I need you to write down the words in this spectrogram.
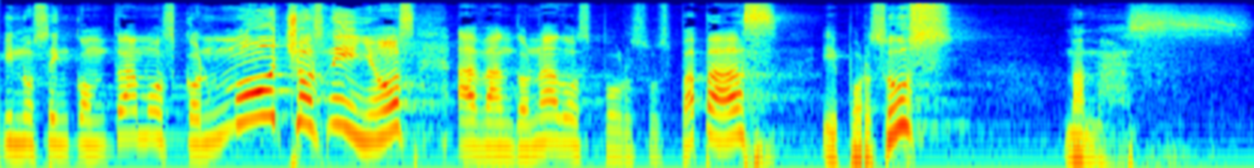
y nos encontramos con muchos niños abandonados por sus papás y por sus mamás.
